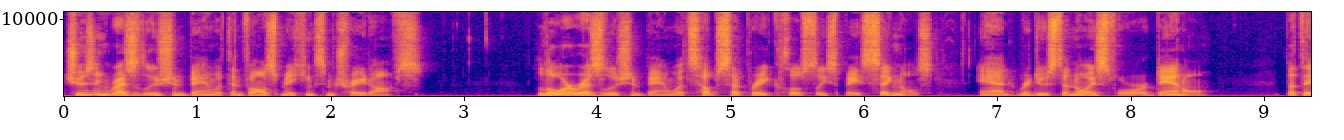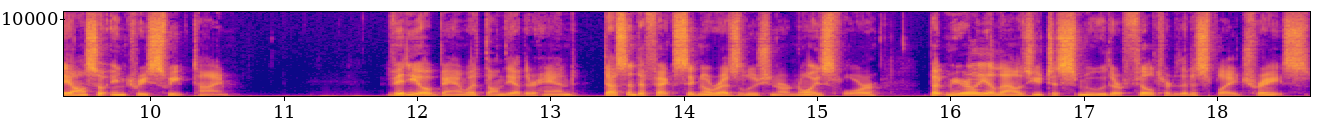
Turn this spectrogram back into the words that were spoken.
choosing resolution bandwidth involves making some trade-offs. Lower resolution bandwidths help separate closely spaced signals and reduce the noise floor or DANL, but they also increase sweep time. Video bandwidth, on the other hand, doesn't affect signal resolution or noise floor, but merely allows you to smooth or filter the displayed trace.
